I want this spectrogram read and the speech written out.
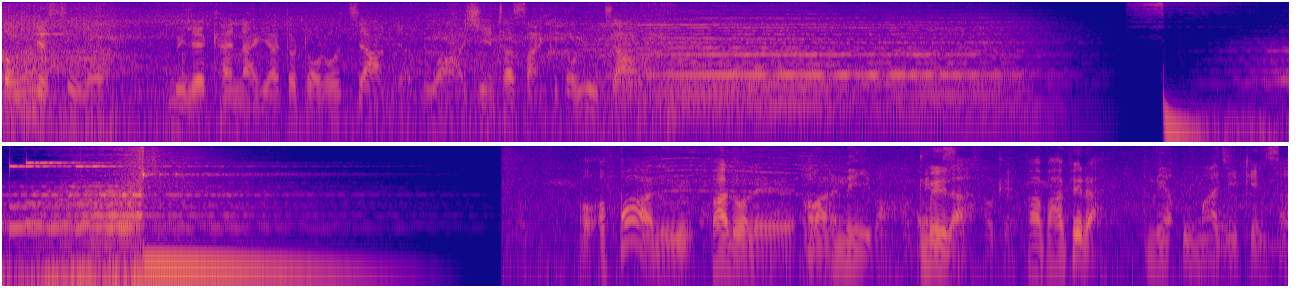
3နှစ်ဆိုတော့အမေလည်းခံနိုင်ရတော်တော်တော့ကြာနေအခုကအရင်ထက်ဆိုင်တော်တော်ရွကြာတယ် အဖွားကလေဘာတော့လဲအမဟုတ်အနဲ့မေပါဟုတ်ကဲ့အမေလားဟုတ်ကဲ့ဘာဘာဖြစ်တာအမေကဥမကြီးကင်ဆာ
